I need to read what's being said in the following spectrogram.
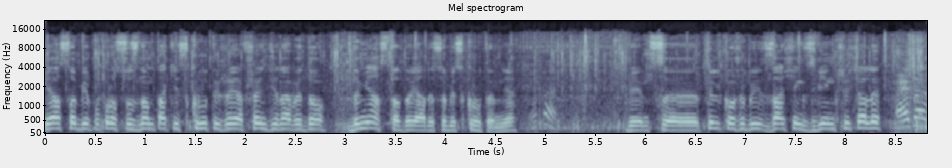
Ja sobie po prostu znam takie skróty, że ja wszędzie nawet do, do miasta dojadę sobie skrótem, nie? No tak. Więc e, tylko żeby zasięg zwiększyć, ale A ja tak,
